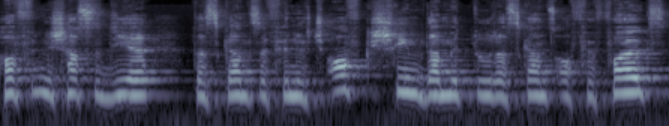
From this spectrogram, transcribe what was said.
Hoffentlich hast du dir das Ganze vernünftig aufgeschrieben, damit du das Ganze auch verfolgst,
